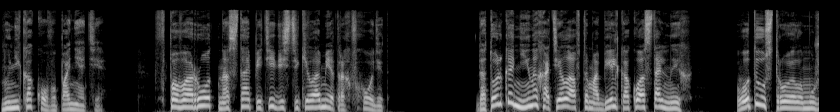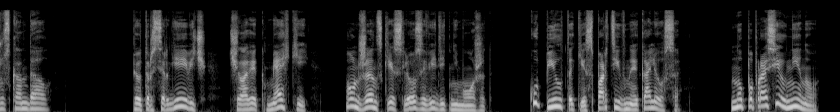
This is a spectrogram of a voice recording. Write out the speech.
Ну, никакого понятия. В поворот на 150 километрах входит. Да только Нина хотела автомобиль, как у остальных. Вот и устроила мужу скандал. Петр Сергеевич — человек мягкий, он женские слезы видеть не может. Купил такие спортивные колеса. Но попросил Нину,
